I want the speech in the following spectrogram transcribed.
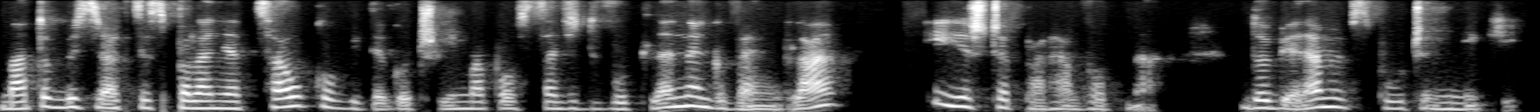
Ma to być reakcja spalania całkowitego, czyli ma powstać dwutlenek węgla i jeszcze para wodna. Dobieramy współczynniki.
